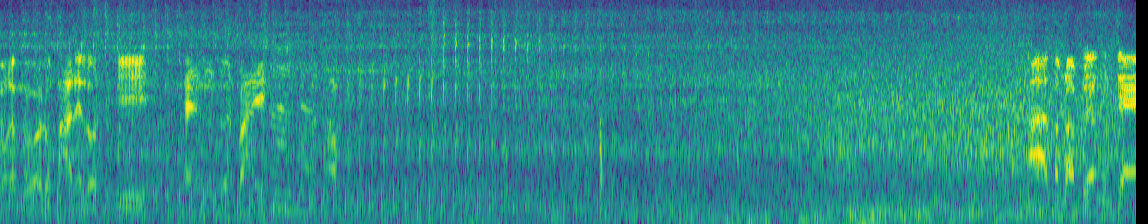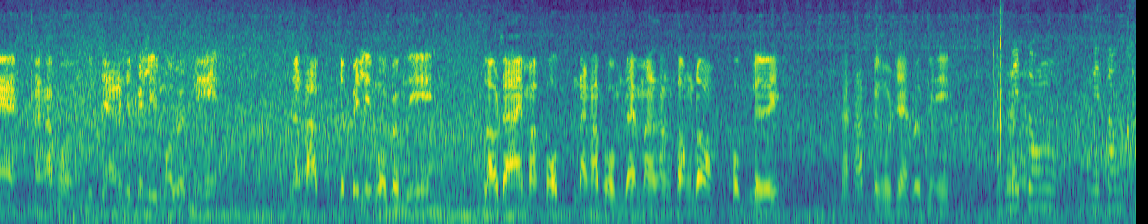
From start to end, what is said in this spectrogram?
มันก็เหมือนว่าลูกค้าได้รถที่แพงจนเกินไปนะครับ อ่า สำหรับเรื่องกุญแจนะครับผมกุญแจก็จะเป็นรีโมทแบบนี้นะครับ จะเป็นรีโมทแบบนี้ เราได้มาครบนะครับผมได้มาทั้งสองดอกครบเลยนะครับ เป็นกุญแจแบบนี้ ไม่ต้องไม่ต้องไข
